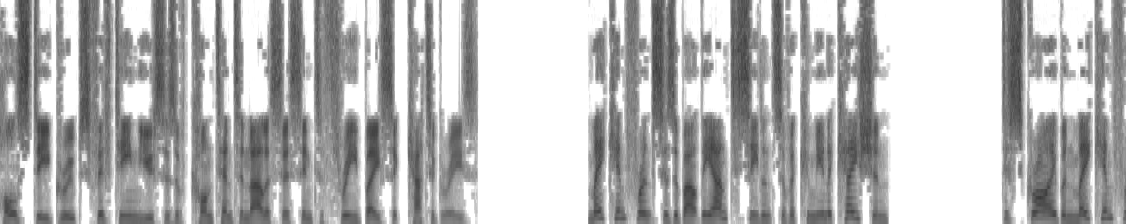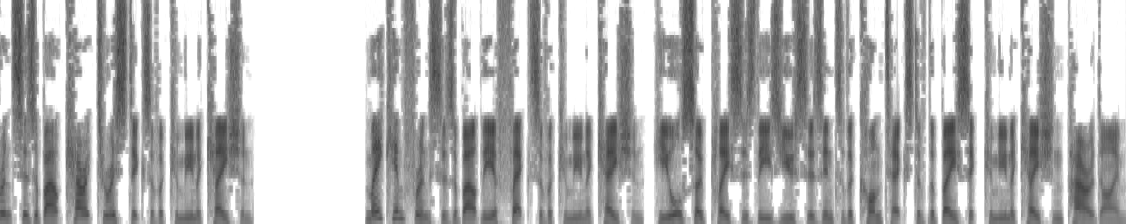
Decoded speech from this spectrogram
Holsti groups 15 uses of content analysis into three basic categories Make inferences about the antecedents of a communication. Describe and make inferences about characteristics of a communication. Make inferences about the effects of a communication. He also places these uses into the context of the basic communication paradigm.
